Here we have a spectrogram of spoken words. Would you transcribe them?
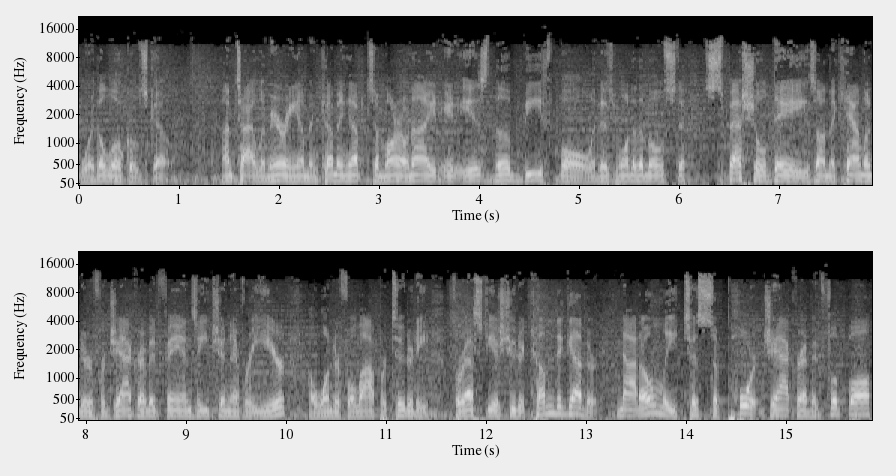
where the locals go. I'm Tyler Merriam, and coming up tomorrow night, it is the Beef Bowl. It is one of the most special days on the calendar for Jackrabbit fans each and every year. A wonderful opportunity for SDSU to come together, not only to support Jackrabbit football,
